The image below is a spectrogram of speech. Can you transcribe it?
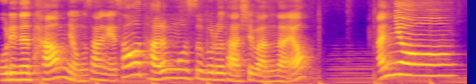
우리는 다음 영상에서 다른 모습으로 다시 만나요. 안녕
